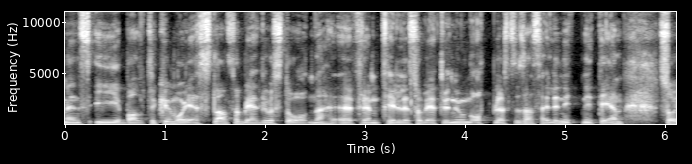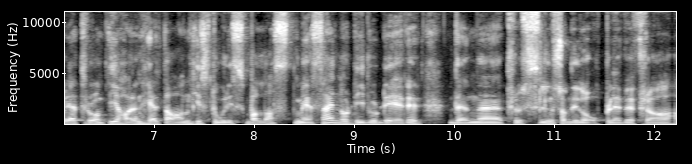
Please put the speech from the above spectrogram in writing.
Mens i Baltikum og i Estland så ble det jo stående frem til Sovjetunionen oppløste seg selv i 1990. 1991. Så jeg tror de har en helt annen historisk ballast med seg når de vurderer den uh, trusselen som de nå opplever fra,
